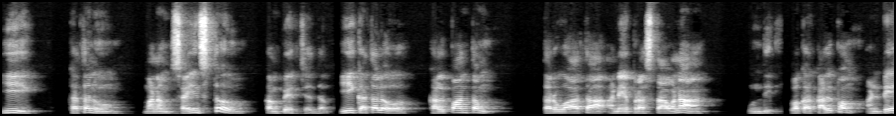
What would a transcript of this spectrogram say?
ఈ కథను మనం సైన్స్తో కంపేర్ చేద్దాం. ఈ కథలో కల్పాంతం తరువాత అనే ప్రస్తావన ఉంది. ఒక కల్పం అంటే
